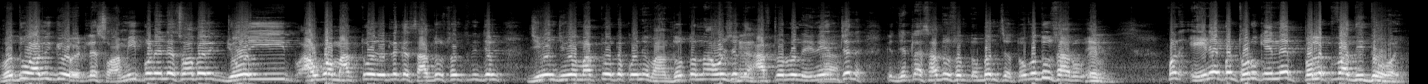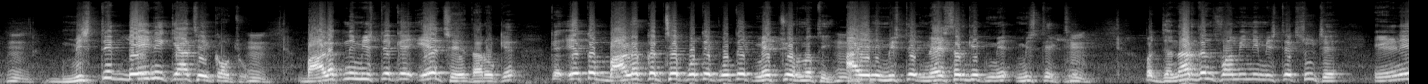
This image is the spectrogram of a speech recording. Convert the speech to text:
વધુ આવી ગયો એટલે સ્વામી પણ એને સ્વાભાવિક જો ઈ આવવા માંગતો હોય એટલે કે સાધુ સંતની જેમ જીવન જીવવા માંગતો હોય તો કોઈને વાંધો તો ના હોય શકે. આફ્ટર ઓલ એને એમ છે ને કે જેટલા સાધુ સંતો બનશે તો વધુ સારું એમ. પણ એને પણ થોડુંક એને પલપવા દીધો હોય. મિસ્ટેક બેયની ક્યાં છે એ કહું છું. બાળકની મિસ્ટેક એ છે ધારો કે કે એ તો બાળક જ છે પોતે પોતે મેચ્યોર નથી. આ એની મિસ્ટેક નૈસર્ગિક મિસ્ટેક છે. પણ જનાર્દન સ્વામીની મિસ્ટેક શું છે? એણે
